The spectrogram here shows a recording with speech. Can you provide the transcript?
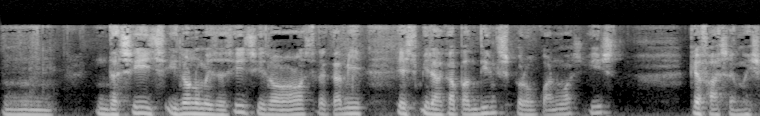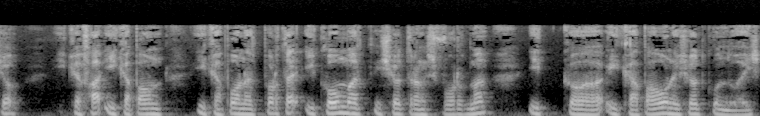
mm, desig, i no només desig, sinó el nostre camí és mirar cap endins, però quan ho has vist, què fas amb això? que fa i cap on, i cap on et porta i com et, això transforma i, que, i cap a on això et condueix.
